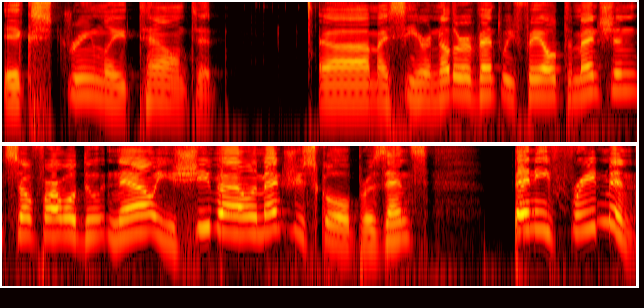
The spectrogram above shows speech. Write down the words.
extremely talented. Um, I see here another event we failed to mention. So far, we'll do it now. Yeshiva Elementary School presents Benny Friedman.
